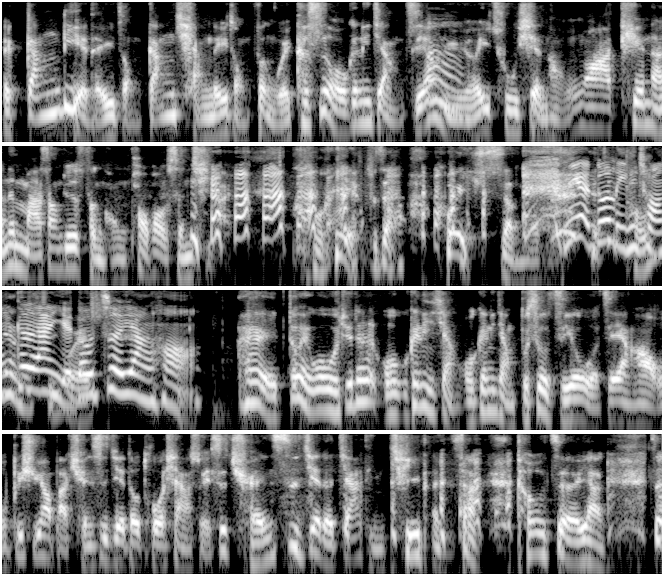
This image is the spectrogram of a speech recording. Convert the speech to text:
呃刚烈的一种刚强的一种氛围。可是我跟你讲，只要女儿一出现哦，哇天哪，那马上就是粉红泡泡升起来，我也不知道为什么。你很多临床个案也都这样哈。哎，对我，我觉得我我跟你讲，我跟你讲，不是只有我这样啊，我必须要把全世界都拖下水，是全世界的家庭基本上 都这样。这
